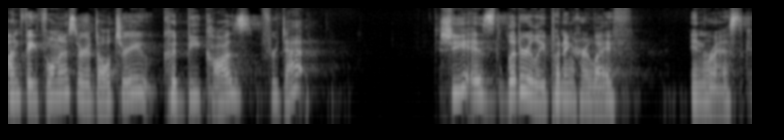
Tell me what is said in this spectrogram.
unfaithfulness or adultery could be cause for death. She is literally putting her life in risk.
